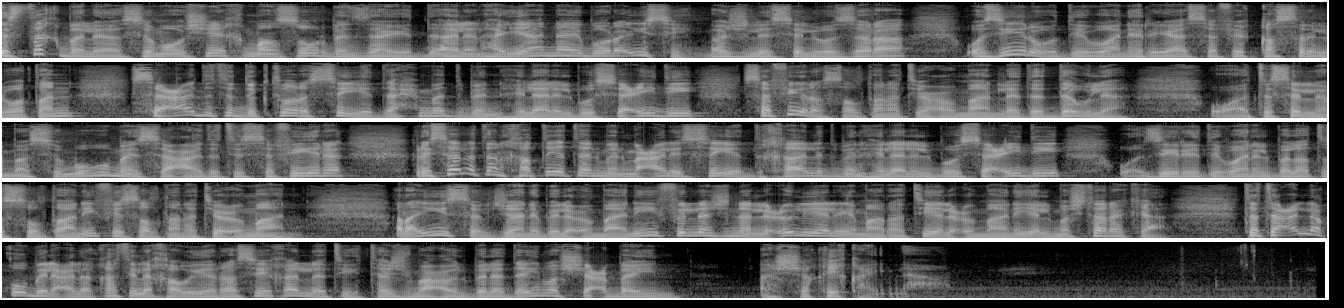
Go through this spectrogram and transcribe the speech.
استقبل سمو الشيخ منصور بن زايد. آل هيان نائب رئيس مجلس الوزراء وزير ديوان الرئاسة في قصر الوطن سعادة الدكتور السيد أحمد بن هلال البوسعيدي سفير سلطنة عمان لدى الدولة. وتسلم سموه من سعادة السفير رسالة خطية من معالي السيد خالد بن هلال البوسعيدي وزير ديوان البلاط السلطاني في سلطنة عمان. رئيس الجانب العماني في اللجنة العليا الإماراتية العمانية المشتركة. تتعلق بالعلاقات الأخوية الراسخة التي تجمع البلدين والشعبين. الشقيقين.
